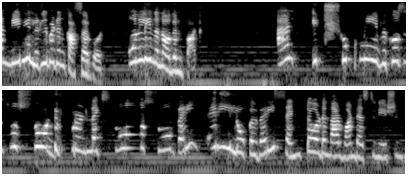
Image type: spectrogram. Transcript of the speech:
and maybe a little bit in Kasargod, only in the northern part. And it shook me because it was so different, like so, so very, very local, very centered in that one destination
